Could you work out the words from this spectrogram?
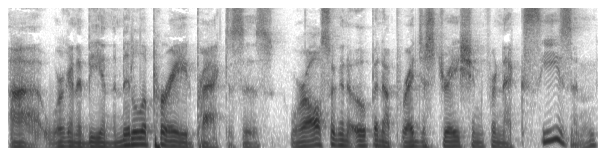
uh, we're going to be in the middle of parade practices. We're also going to open up registration for next season.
